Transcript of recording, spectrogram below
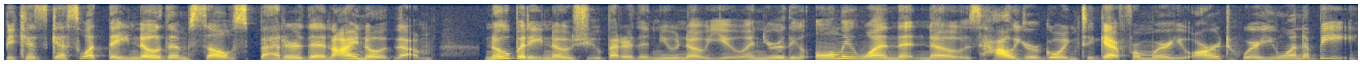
Because guess what? They know themselves better than I know them. Nobody knows you better than you know you, and you're the only one that knows how you're going to get from where you are to where you want to be.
